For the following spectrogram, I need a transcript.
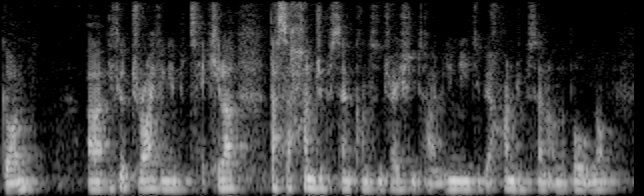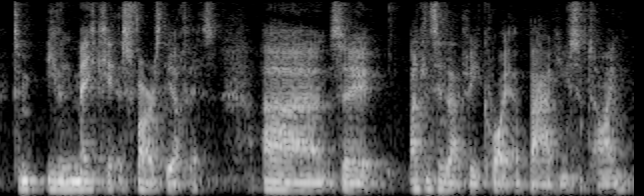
gone. Uh, if you're driving in particular, that's 100% concentration time. You need to be 100% on the ball, not to even make it as far as the office. Uh, so I consider that to be quite a bad use of time.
